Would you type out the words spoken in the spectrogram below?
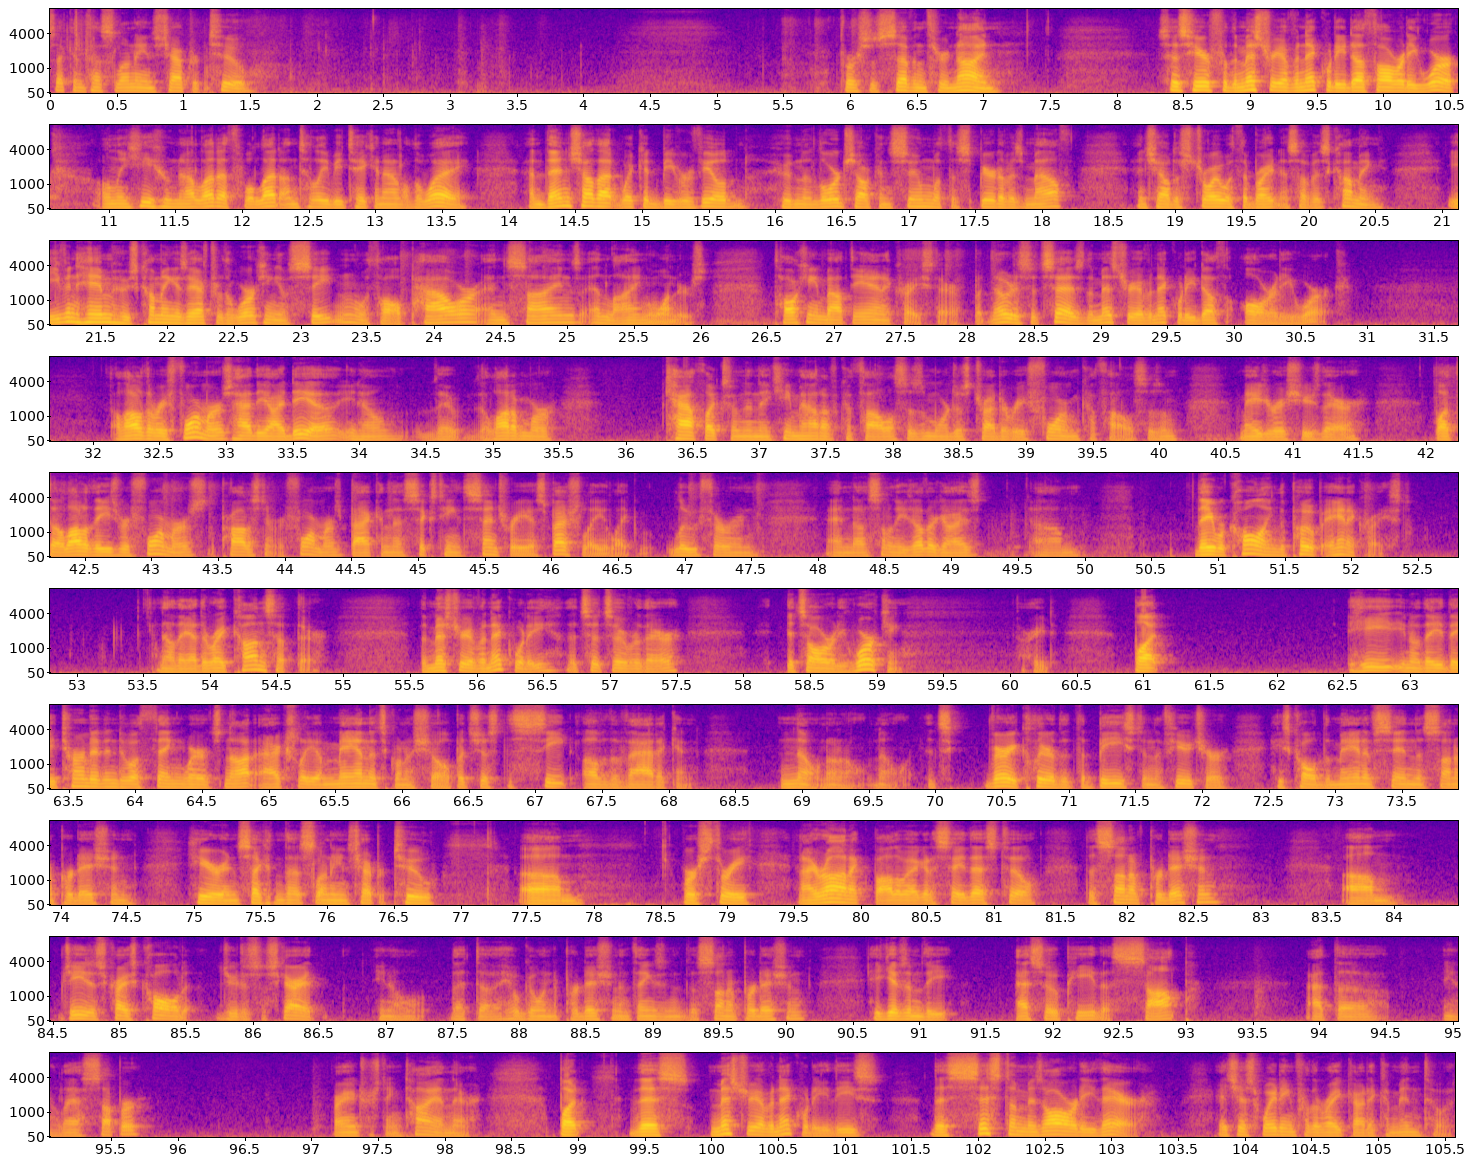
Second Thessalonians chapter 2. Verses 7 through 9. It says here, For the mystery of iniquity doth already work, only he who now letteth will let until he be taken out of the way. And then shall that wicked be revealed, whom the Lord shall consume with the spirit of his mouth, and shall destroy with the brightness of his coming, even him whose coming is after the working of Satan with all power and signs and lying wonders. Talking about the Antichrist there. But notice it says, the mystery of iniquity doth already work. A lot of the reformers had the idea, you know, they, a lot of them were Catholics and then they came out of Catholicism or just tried to reform Catholicism. Major issues there. But a lot of these reformers, the Protestant reformers, back in the 16th century especially, like Luther and, and uh, some of these other guys, um, they were calling the Pope Antichrist. Now they had the right concept there. The mystery of iniquity that sits over there, it's already working. Right? But he, you know, they, they turned it into a thing where it's not actually a man that's going to show up, it's just the seat of the Vatican. No, no, no, no. It's very clear that the beast in the future, he's called the man of sin, the son of perdition, here in Second Thessalonians chapter 2, um, verse 3. And ironic, by the way, I got to say this too the son of perdition. Um, Jesus Christ called Judas Iscariot, you know, that uh, he'll go into perdition and things, and the son of perdition. He gives him the SOP, the SOP, at the you know Last Supper. Very interesting tie in there. But this mystery of iniquity, these this system is already there. It's just waiting for the right guy to come into it.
